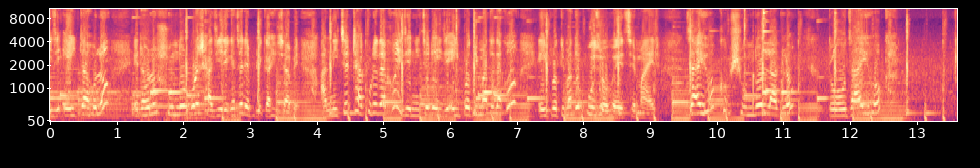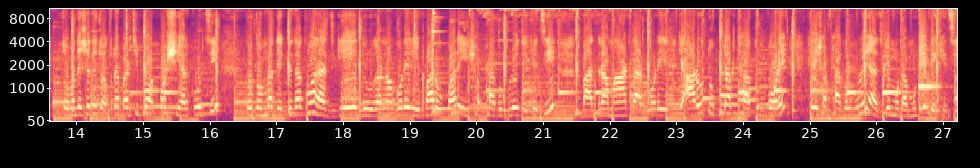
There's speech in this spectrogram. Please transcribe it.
এই যে এইটা হলো, এটা হলো সুন্দর করে সাজিয়ে রেখেছে রেপ্লিকা হিসাবে। আর নিচের ঠাকুরে দেখো, এই যে নিচের এই যে এই প্রতিমাতে দেখো, এই প্রতিমাতে পুজো হয়েছে মায়ের। যাই হোক, খুব সুন্দর লাগল। তো যাই হোক তোমাদের সাথে যতটা পারছি পরপর শেয়ার করছি। তো তোমরা দেখতে থাকো, আর আজকে দুর্গানগরের এপার ওপার এই সব ঠাকুরগুলোই দেখেছি। বাদ্রা মাঠ, তারপরে এদিকে আরও টুকটাক ঠাকুর পরে সেই সব ঠাকুরগুলোই আজকে মোটামুটি দেখেছি।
